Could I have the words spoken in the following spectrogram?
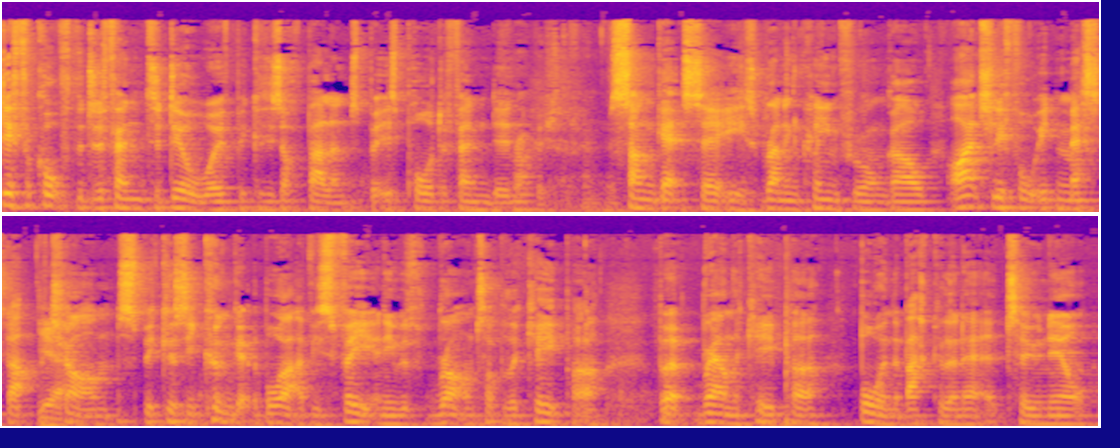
Difficult for the defender to deal with because he's off balance, but his poor defending. Defenders. Gets it, he's running clean through on goal. I actually thought he'd messed up the Yeah. chance because he couldn't get the ball out of his feet and he was right on top of the keeper. But round the keeper, ball in the back of the net at 2 0.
